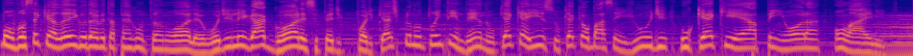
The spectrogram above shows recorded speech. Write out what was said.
Bom, você que é leigo deve estar tá perguntando, olha, eu vou desligar agora esse podcast porque eu não tô entendendo o que é que é isso, o que é que é o Bacinjude, o que é que é a penhora online.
